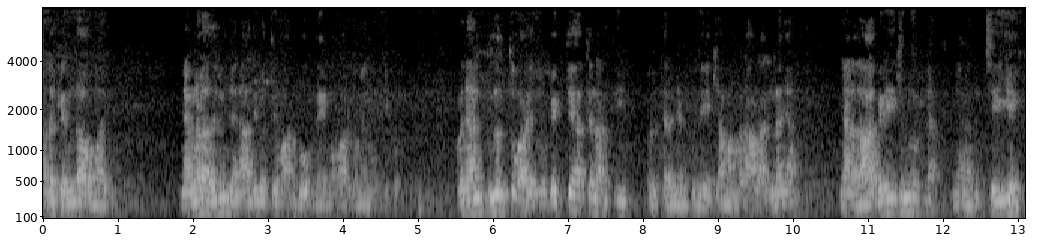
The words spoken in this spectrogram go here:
അതൊക്കെ എന്താവുമായിരുന്നു? ഞങ്ങൾ അതിലും ജനാധിപത്യ മാർഗവും നിയമമാർഗമേ നോക്കിക്കൊള്ളു. അപ്പൊ ഞാൻ തീർത്തു പറയുന്നു വ്യക്തിഹത്യ നടത്തി ഒരു തെരഞ്ഞെടുപ്പ് ജയിക്കാൻ വന്ന ഒരാളല്ല ഞാൻ. ഞാനത് ആഗ്രഹിക്കുന്നുമില്ല ഞാനത് ചെയ്യേയില്ല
